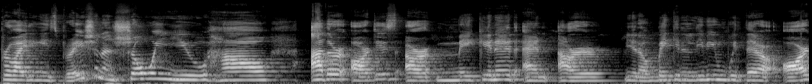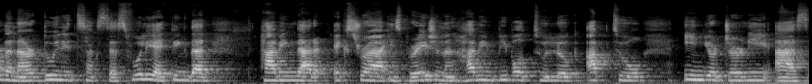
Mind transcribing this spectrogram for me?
providing inspiration and showing you how other artists are making it and are you know making a living with their art and are doing it successfully. I think that having that extra inspiration and having people to look up to in your journey as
